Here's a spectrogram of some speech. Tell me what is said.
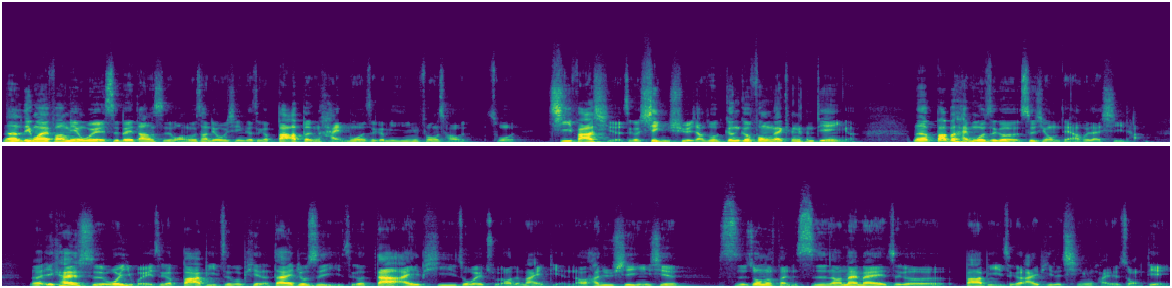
那另外一方面，我也是被当时网络上流行的这个巴本海默这个迷音风潮所激发起了这个兴趣，想说跟个风来看看电影啊。那巴本海默这个事情，我们等下会再细谈。那一开始我以为这个芭比这部片呢，大概就是以这个大 IP 作为主要的卖点，然后它就吸引一些死忠的粉丝，然后卖卖这个芭比这个 IP 的情怀的这种电影。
